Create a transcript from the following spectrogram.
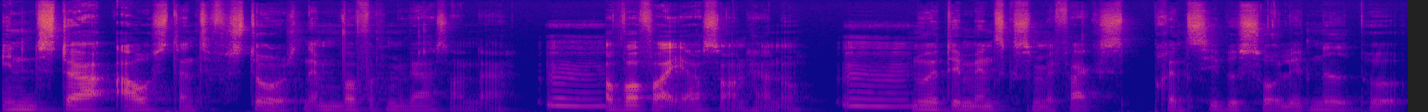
en større afstand til forståelsen af, hvorfor kan man være sådan der? Mm. Og hvorfor er jeg sådan her nu? Mm. Nu er det menneske, som jeg faktisk princippet så lidt ned på.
